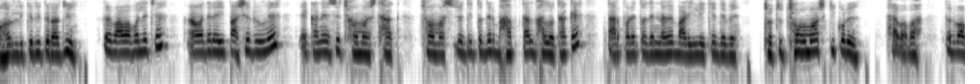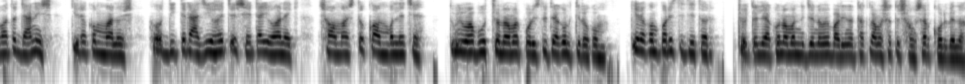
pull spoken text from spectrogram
ঘর লিখে দিতে রাজি? তোর বাবা বলেছে, আমাদের এই পাশের রুমে এখানে এসে ছ মাস থাক। ছ মাস যদি তোদের ভাবতাল ভালো থাকে, তারপরে তোদের নামে বাড়ি লিখে দেবে। ছ মাস কি করে? হ্যাঁ বাবা, তোর বাবা তো জানিস কীরকম মানুষ। ও দিতে রাজি হয়েছে সেটাই অনেক। ছ মাস তো কম বলেছে। তুমি মা বুঝছ না আমার পরিস্থিতি এখন কীরকম? কীরকম পরিস্থিতি তোর? চৈতালি এখন আমার নিজের নামে বাড়ি না থাকলে আমার সাথে সংসার করবে না।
